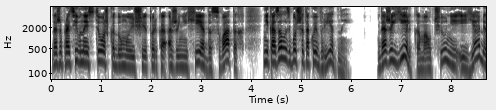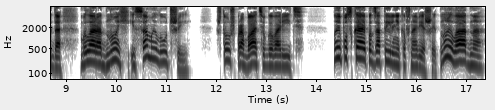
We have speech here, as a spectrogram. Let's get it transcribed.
Даже противная стежка, думающая только о женихе да сватах, не казалась больше такой вредной. Даже Елька, Молчунья и Ябеда была родной и самой лучшей. Что уж про батю говорить. Ну и пускай подзатыльников навешает. Ну и ладно.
